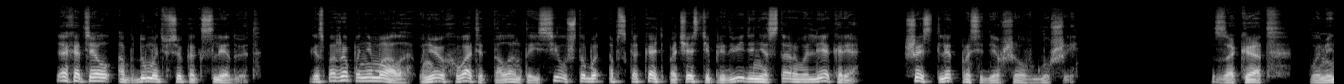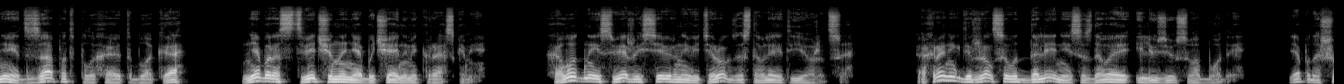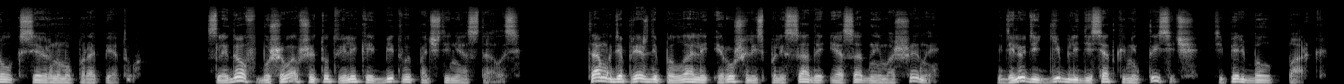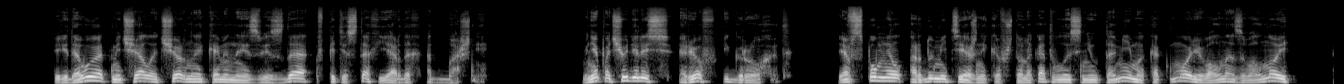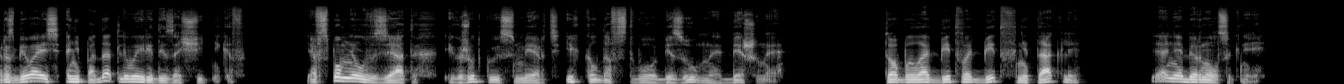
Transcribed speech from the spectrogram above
Я хотел обдумать все как следует. Госпожа понимала, у нее хватит таланта и сил, чтобы обскакать по части предвидения старого лекаря, шесть лет просидевшего в глуши. Закат. Пламенеет запад, полыхают облака. Небо расцвечено необычайными красками. Холодный и свежий северный ветерок заставляет ежиться. Охранник держался в отдалении, создавая иллюзию свободы. Я подошел к северному парапету. Следов бушевавшей тут великой битвы почти не осталось. Там, где прежде пылали и рушились палисады и осадные машины, где люди гибли десятками тысяч, теперь был парк. Передовую отмечала черная каменная звезда в пятистах ярдах от башни. Мне почудились рев и грохот. Я вспомнил орду мятежников, что накатывалась неутомимо, как море, волна за волной, разбиваясь о неподатливые ряды защитников. Я вспомнил взятых, их жуткую смерть, их колдовство, безумное, бешеное. То была битва битв, не так ли? Я не обернулся к ней.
